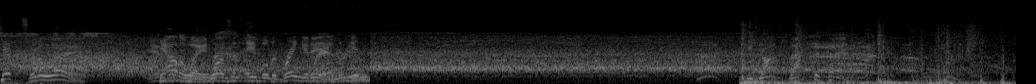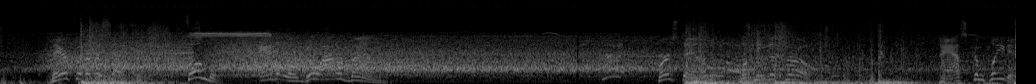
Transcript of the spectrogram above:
Tips it away. Galloway wasn't able to bring it in. He drops back to pass. There for the reception. Fumble. And it will go out of bounds. First down, looking to throw. Pass completed.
